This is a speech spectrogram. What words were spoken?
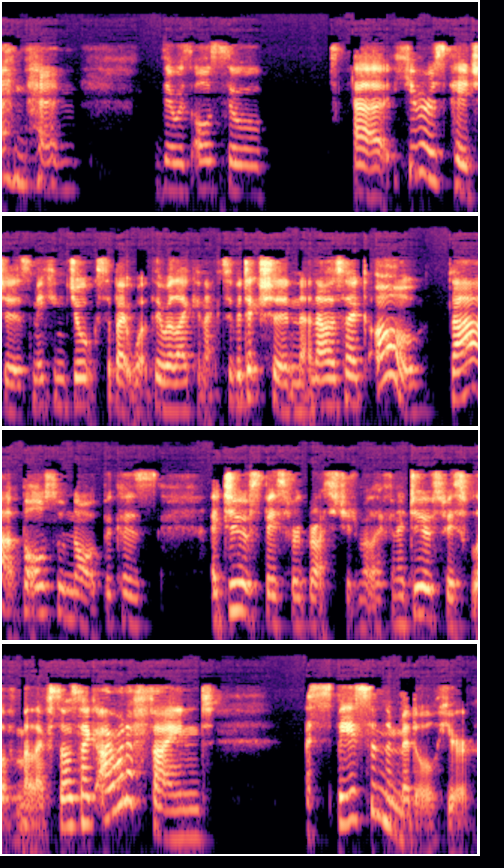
and then there was also uh, humorous pages making jokes about what they were like in active addiction. And i was like oh that but also not because i do have space for gratitude in my life and i do have space for love in my life so i was like i want to find a space in the middle here.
